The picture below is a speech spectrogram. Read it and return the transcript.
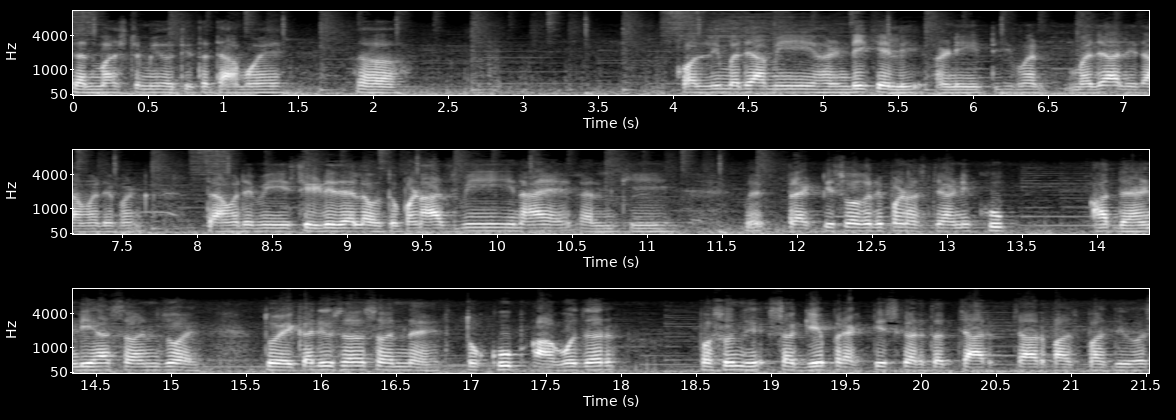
जन्माष्टमी होती तर त्यामुळे कॉलनीमध्ये आम्ही हंडी केली आणि ती मजा आली त्यामध्ये पण. त्यामध्ये मी सी डी द्यायला होतो. पण आज मी नाही आहे कारण की म्हणजे प्रॅक्टिस वगैरे पण असते आणि खूप हा दहंडी हा सण जो आहे तो एका दिवसाचा सण नाही तो खूप अगोदरपासून हे सगळे प्रॅक्टिस करतात चार चार पाच पाच दिवस.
